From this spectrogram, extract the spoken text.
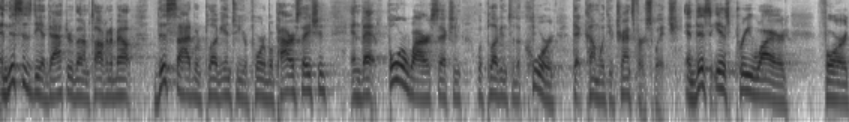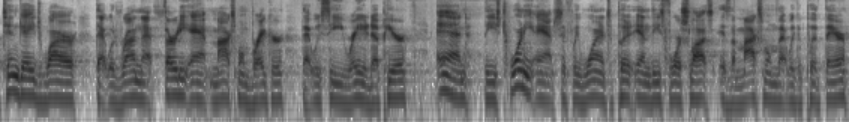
And this is the adapter that I'm talking about. This side would plug into your portable power station, and that four wire section would plug into the cord that come with your transfer switch. And this is pre-wired for a 10 gauge wire that would run that 30 amp maximum breaker that we see rated up here. And these 20 amps, if we wanted to put it in these four slots, is the maximum that we could put there.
